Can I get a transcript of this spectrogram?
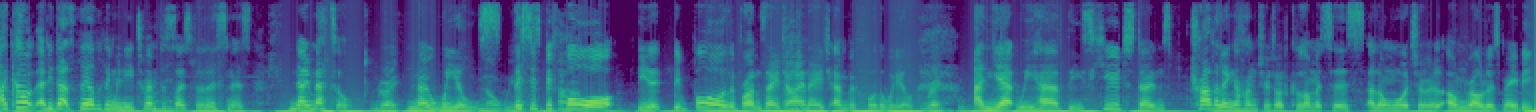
I can't. I mean, that's the other thing we need to emphasise for the listeners: no metal, Right. no wheels. No wheels. This is Uh-huh. before, you know, before the Bronze Age, Iron Age, and before the wheel. Right. And yet we have these huge stones travelling hundred odd kilometres along water on rollers, maybe,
